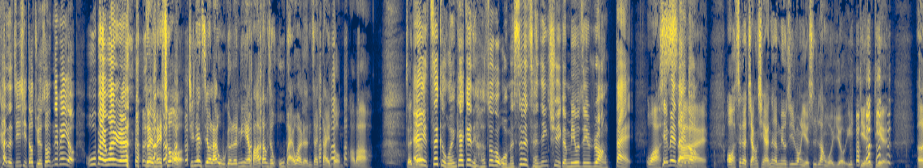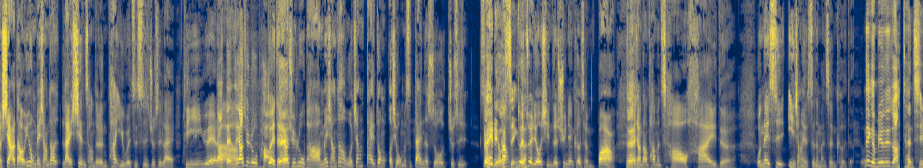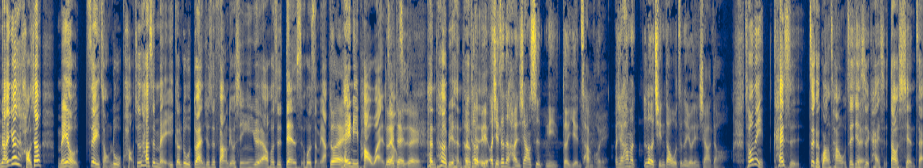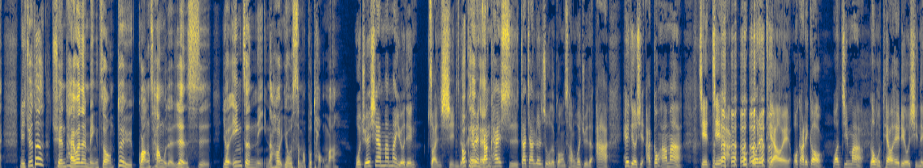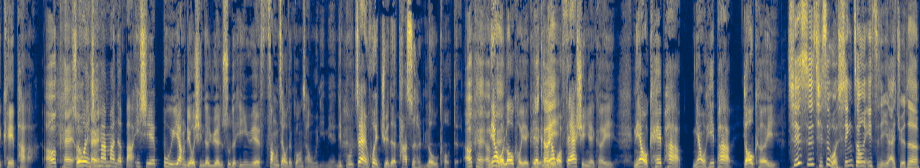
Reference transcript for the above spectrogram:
看着机器都觉得说那边有五百万人，对，没错。今天只有来五个人，你也要把它当成五百万人在带动，好不好？真的。哎，这个我应该跟你合作过。我们是不是曾经去一个 Music Run 带？哇，前面带动。哦，这个讲起来，那个 Music Run 也是让我有一点点 呃吓到，因为我没想到来现场的人，他以为只是就是来听音乐啦，然后等着要去路跑，对，等着要去路跑。没想到我这样带动，而且我们是带那时候就是。最流行的对最流行的训练课程 bar，对，没想到他们超嗨的，我那次印象也真的蛮深刻的。那个 music run 很奇妙，应该好像没有这种路跑，就是它是每一个路段就是放流行音乐啊，或是 dance 或者怎么样，对，陪你跑完这样子，对对对，很特别，很特别，很特别，而且真的很像是你的演唱会，而且他们热情到我真的有点吓到。从你开始。这个广场舞这件事开始到现在，你觉得全台湾的民众对于广场舞的认识有因着你，然后有什么不同吗？我觉得现在慢慢有点转型的。因为刚开始大家认识我的广场，我会觉得啊，黑就是阿公阿妈、姐姐、阿哥哥在跳诶。我跟你讲，我今嘛让我跳黑流行的 K-pop。OK，所以我已经慢慢的把一些不一样流行的元素的音乐放在我的广场舞里面，你不再会觉得它是很 local 的。OK，, okay 你要我 local 也可以，可以，你要我 fashion 也可以，你要我 K-pop，你要我 hip hop 都可以。其实，其实我心中一直以来觉得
